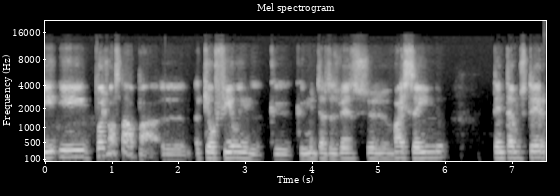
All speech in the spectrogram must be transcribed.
E, e depois lá está, pá, uh, aquele feeling que, que muitas das vezes vai saindo, tentamos ter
